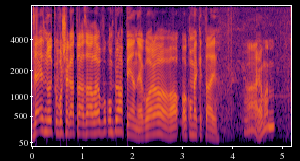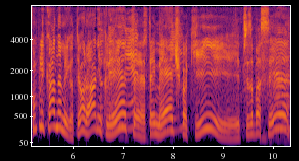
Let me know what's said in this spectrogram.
10 é, minutos que eu vou chegar atrasado lá, eu vou cumprir uma pena. E agora, olha como é que tá aí. Ah, é uma complicado, né, amiga? Tem horário em cliente, tem médico, tem médico aqui, precisa bater.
